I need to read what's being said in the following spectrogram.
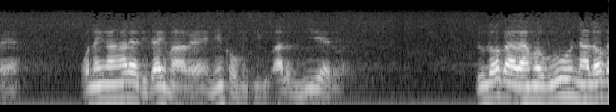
ပဲဝန်နိုင်ငံကလည်းဒီတိုင်းမှာပဲအငင်းခုံမရှိဘူးအလုံးကြီးတဲ့သူလူလောကကမဟုတ်ဘူးနတ်လောက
